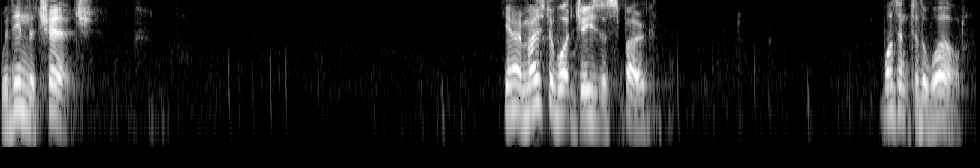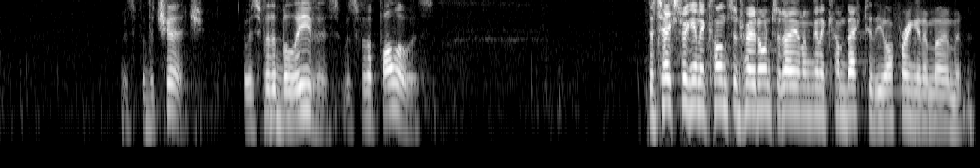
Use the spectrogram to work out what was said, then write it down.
within the church. You know, most of what Jesus spoke wasn't to the world, it was for the church. It was for the believers, it was for the followers. The text we're going to concentrate on today, and I'm going to come back to the offering in a moment.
